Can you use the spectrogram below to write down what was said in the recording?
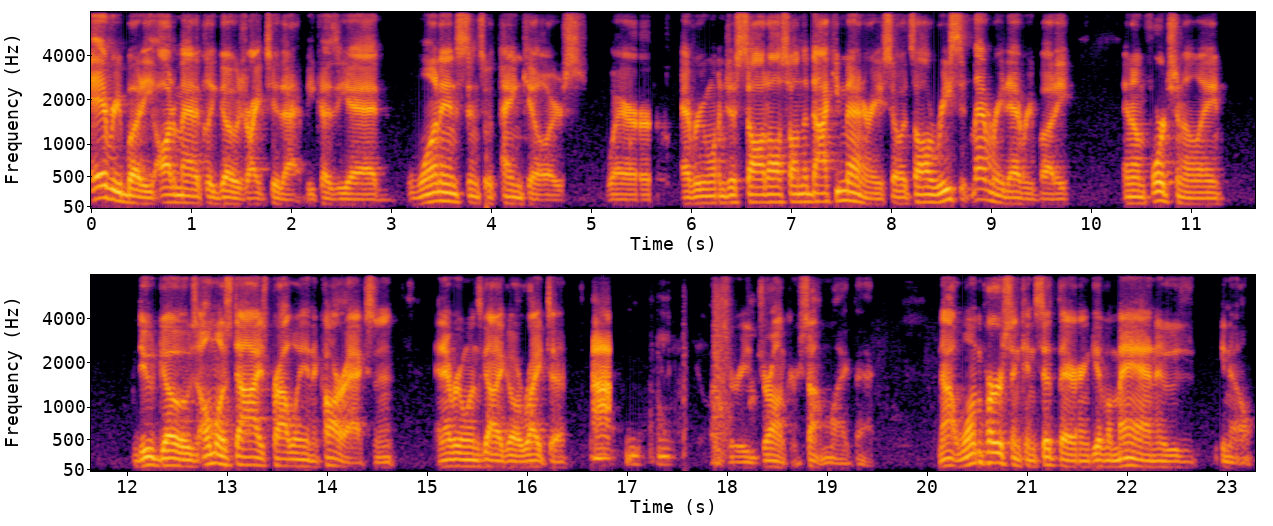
Everybody automatically goes right to that because he had one instance with painkillers where everyone just saw it also on the documentary. So it's all recent memory to everybody. And unfortunately, dude goes, almost dies probably in a car accident, and everyone's got to go right to ah, or he's drunk or something like that. Not one person can sit there and give a man who's, you know,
